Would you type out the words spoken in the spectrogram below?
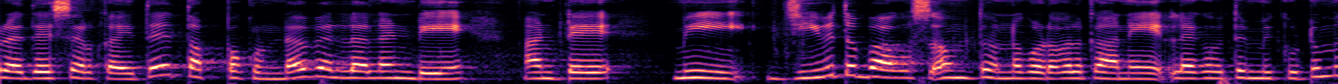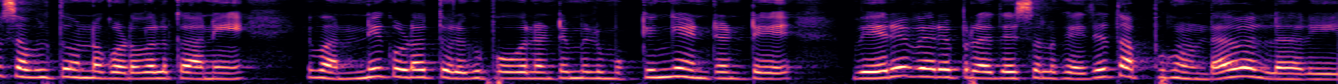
ప్రదేశాలకు అయితే తప్పకుండా వెళ్ళాలండి. అంటే మీ జీవిత భాగస్వామితో ఉన్న గొడవలు కానీ లేకపోతే మీ కుటుంబ సభ్యులతో ఉన్న గొడవలు కానీ ఇవన్నీ కూడా తొలగిపోవాలంటే మీరు ముఖ్యంగా ఏంటంటే వేరే వేరే ప్రదేశాలకు అయితే తప్పకుండా వెళ్ళాలి.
